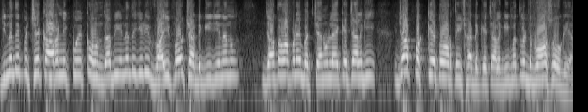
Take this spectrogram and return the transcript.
ਜਿਨ੍ਹਾਂ ਦੇ ਪਿੱਛੇ ਕਾਰਨ ਇੱਕੋ ਇੱਕ ਹੁੰਦਾ ਵੀ ਇਹਨਾਂ ਦੀ ਜਿਹੜੀ ਵਾਈਫ ਆ ਉਹ ਛੱਡ ਗਈ ਜੀ ਇਹਨਾਂ ਨੂੰ। ਜਾਂ ਤਾਂ ਉਹ ਆਪਣੇ ਬੱਚਿਆਂ ਨੂੰ ਲੈ ਕੇ ਚੱਲ ਗਈ, ਜਾਂ ਪੱਕੇ ਤੌਰ ਤੇ ਹੀ ਛੱਡ ਕੇ ਚੱਲ ਗਈ। ਮਤਲਬ ਡਿਵੋਰਸ ਹੋ ਗਿਆ।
